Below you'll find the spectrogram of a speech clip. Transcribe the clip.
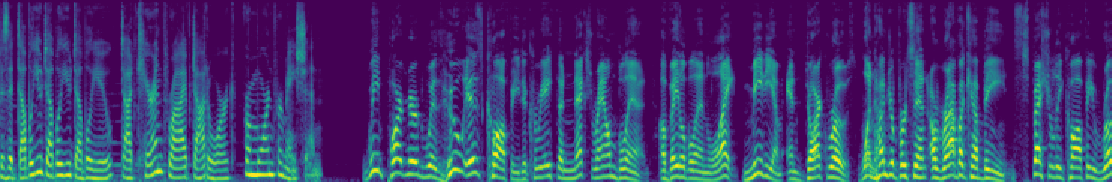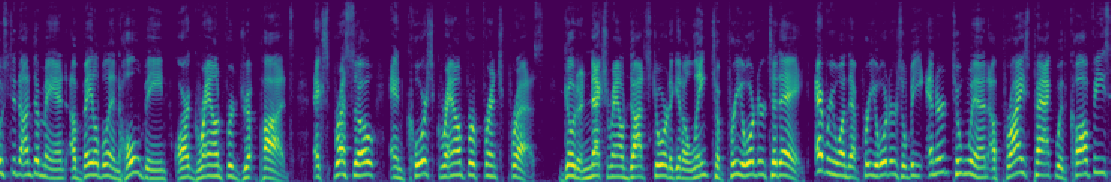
Visit www.careandthrive.org for more information. We've partnered with Who Is Coffee to create the next round blend. Available in light, medium, and dark roast. 100% Arabica beans. Specialty coffee roasted on demand, available in whole bean or ground for drip pods. Espresso and coarse ground for French press. Go to nextround.store to get a link to pre order today. Everyone that pre orders will be entered to win a prize pack with coffees,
